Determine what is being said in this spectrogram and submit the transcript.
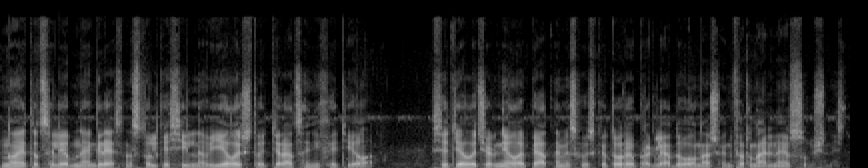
Но эта целебная грязь настолько сильно въелась, что оттираться не хотела. Все тело чернело пятнами, сквозь которые проглядывала наша инфернальная сущность.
